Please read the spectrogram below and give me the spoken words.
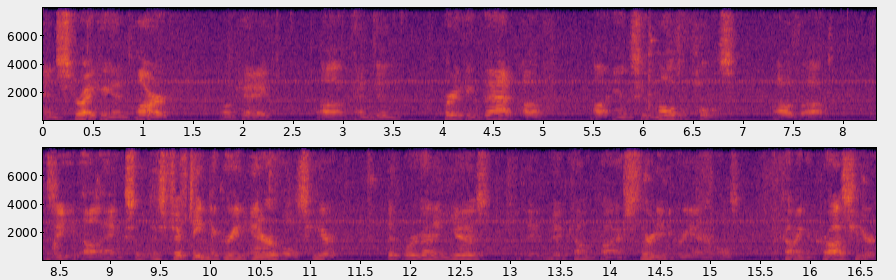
and striking an arc, okay, uh, and then breaking that up uh, into multiples of uh, the uh. So there's 15 degree intervals here that we're going to use. They, they come across 30 degree intervals coming across here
